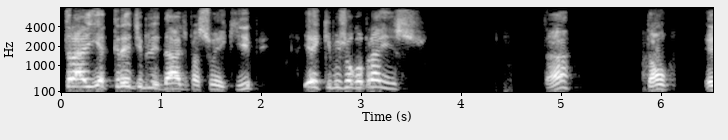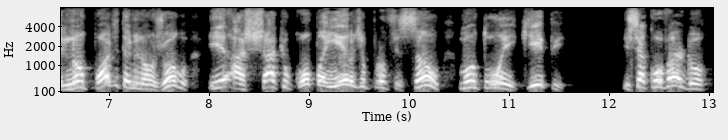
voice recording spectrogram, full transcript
traria credibilidade para a sua equipe, e a equipe jogou para isso. Tá? Então, ele não pode terminar um jogo e achar que o companheiro de profissão montou uma equipe e se acovardou.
